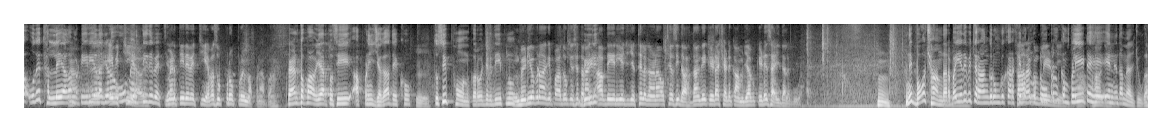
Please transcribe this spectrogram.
ਉਹਦੇ ਥੱਲੇ ਵਾਲਾ ਮਟੀਰੀਅਲ ਆ ਜਿਹੜਾ ਉਹ ਮਿਣਤੀ ਦੇ ਵਿੱਚ ਆ। ਮਿਣਤੀ ਦੇ ਵਿੱਚ ਹੀ ਹੈ ਬਸ ਉੱਪਰ ਉੱਪਰੋਂ ਹੀ ਮਾਪਣਾ ਆਪਾਂ। ਕਹਿਣ ਤੋਂ ਭਾਵ ਯਾਰ ਤੁਸੀਂ ਆਪਣੀ ਜਗ੍ਹਾ ਦੇਖੋ ਤੁਸੀਂ ਫੋਨ ਕਰੋ ਜਗਦੀਪ ਨੂੰ। ਵੀਡੀਓ ਬਣਾ ਕੇ ਪਾ ਦਿਓ ਕਿਸੇ ਤਰ੍ਹਾਂ ਆਪਦੇ ਏਰੀਆ 'ਚ ਜਿੱਥੇ ਲਗਾਉਣਾ ਉੱਥੇ ਅਸੀਂ ਦੱਸ ਦਾਂਗੇ ਕਿਹੜਾ ਸ਼ੈੱਡ ਕਾਮਯਾਬ ਕਿਹੜੇ ਸਾਈਜ਼ ਦਾ ਲੱਗੂਗਾ। ਹੂੰ। ਨਹੀਂ ਬਹੁਤ ਸ਼ਾਨਦਾਰ ਬਾਈ ਇਹਦੇ ਵਿੱਚ ਰੰਗ ਰੁੰਗ ਕਰਕੇ ਮਤਲਬ ਟੋਟਲ। ਕੰਪਲੀਟ ਇਹ ਇੰਨੇ ਦਾ ਮਿਲ ਜੂਗਾ।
